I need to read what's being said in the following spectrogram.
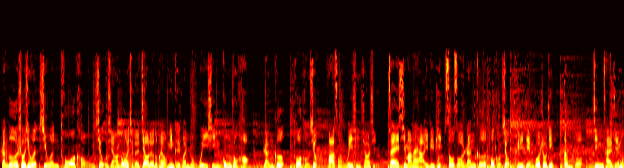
然哥说新闻，新闻脱口秀。想要跟我取得交流的朋友，您可以关注微信公众号“然哥脱口秀”，发送微信消息，在喜马拉雅 APP 搜索“然哥脱口秀”，可以点播收听更多精彩节目。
